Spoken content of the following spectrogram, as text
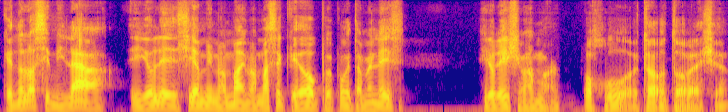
Que no lo asimilaba. Y yo le decía a mi mamá, y mamá se quedó, pues, porque también le dice, y yo le dije, mamá, ojo, todo, todo gracias.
